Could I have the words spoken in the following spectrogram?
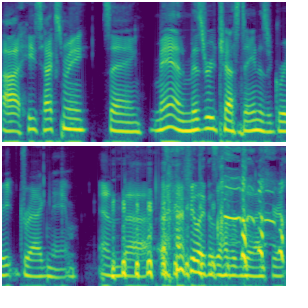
Uh, he texted me saying, "Man, Misery Chastain is a great drag name," and uh, I feel like that's 100 percent accurate.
